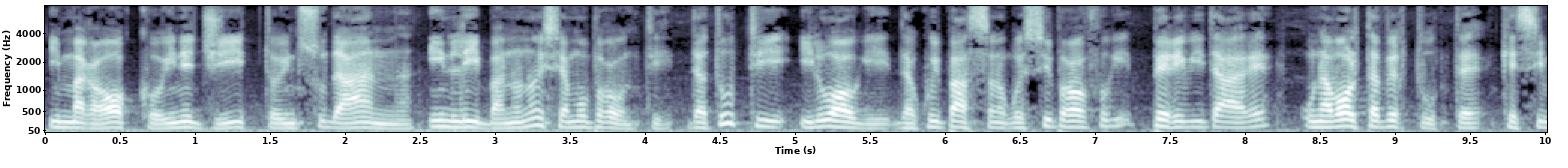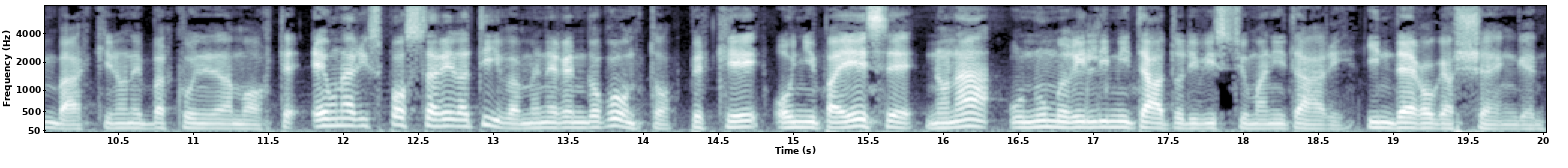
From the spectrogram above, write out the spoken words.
in Marocco, in Egitto, in Sudan, in Libano. Noi siamo pronti da tutti i luoghi da cui passano questi profughi per evitare una volta per tutte che si imbarchino nei barconi della morte. È una risposta relativa, me ne rendo conto, perché ogni paese non ha un numero illimitato di visti umanitari in deroga a Schengen.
